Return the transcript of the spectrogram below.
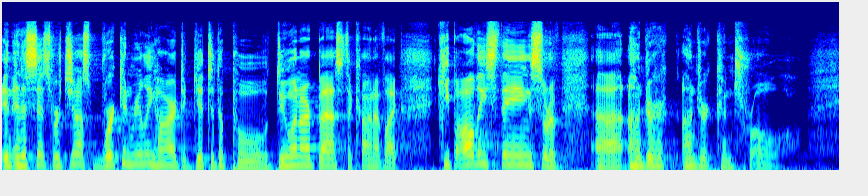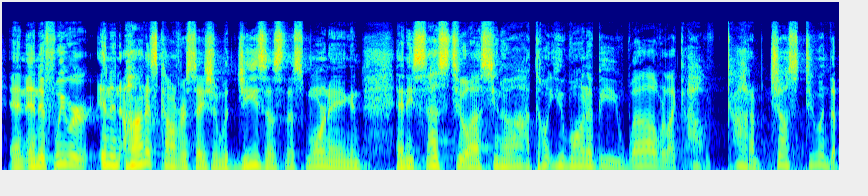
in, in a sense, we're just working really hard to get to the pool, doing our best to kind of like keep all these things sort of uh, under, under control. And, and if we were in an honest conversation with Jesus this morning and, and he says to us, you know, oh, don't you want to be well? We're like, oh, God, I'm just doing the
